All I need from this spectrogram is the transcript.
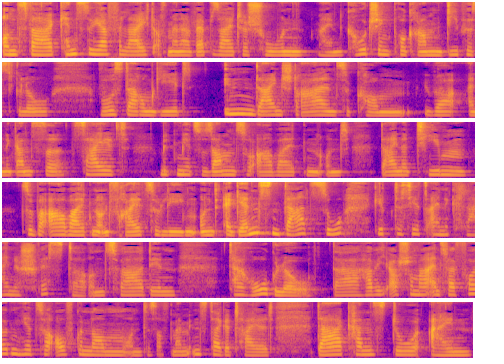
Und zwar kennst du ja vielleicht auf meiner Webseite schon mein Coaching-Programm Deepest Glow, wo es darum geht, in dein Strahlen zu kommen, über eine ganze Zeit mit mir zusammenzuarbeiten und deine Themen zu bearbeiten und freizulegen. Und ergänzend dazu gibt es jetzt eine kleine Schwester, und zwar den Tarot Glow. Da habe ich auch schon mal ein, zwei Folgen hierzu aufgenommen und das auf meinem Insta geteilt. Da kannst du ein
